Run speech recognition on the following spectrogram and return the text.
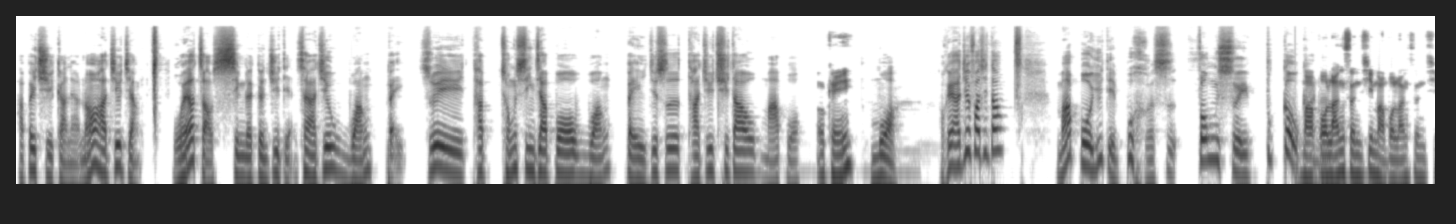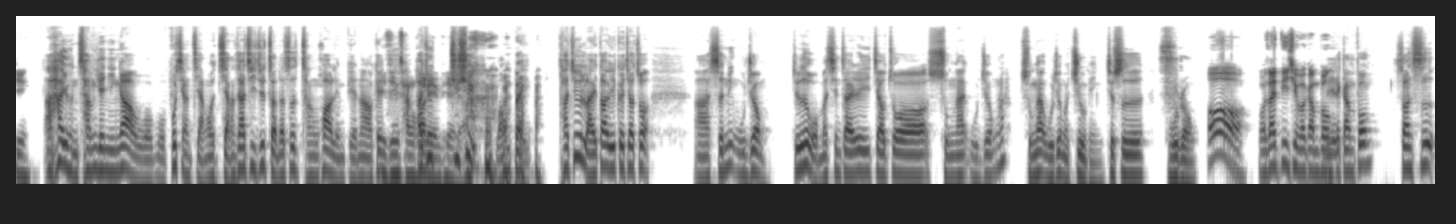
他被驱赶了，然后他就讲我要找新的根据点，所以他就往北，所以他从新加坡往北，就是他就去到麻坡 OK，莫，OK，他就发现到麻坡有点不合适，风水不够可能，马博狼生气，马博狼生气，啊，还有很长原因啊，我我不想讲，我讲下去就真的是长话连篇了，OK。已经长话连篇继续。往北，他就来到一个叫做啊神灵乌中，就是我们现在叫做松爱五中啦，松爱五中的旧名就是芙蓉，哦，我在地球的干崩你的干风算是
